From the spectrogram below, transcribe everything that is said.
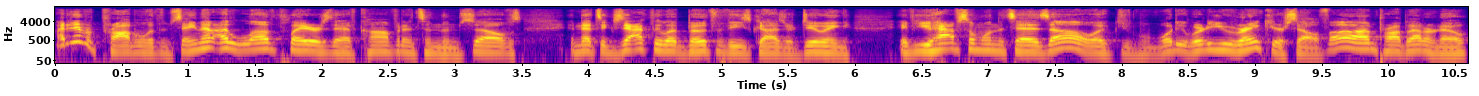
I didn't have a problem with him saying that. I love players that have confidence in themselves, and that's exactly what both of these guys are doing. If you have someone that says, "Oh, like, what do, where do you rank yourself?" Oh, I'm probably I don't know.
